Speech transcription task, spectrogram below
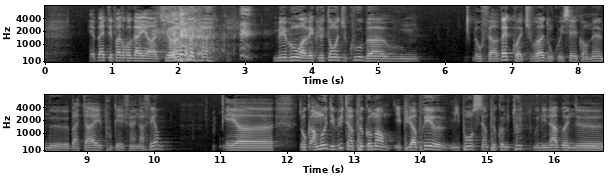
eh ben t'es pas trop gaillard tu vois mais bon avec le temps du coup ben on, on fait avec quoi tu vois. Donc on essaye quand même euh, bataille pour gagner une affaire. Et euh, donc un mot au début t'es un peu comment et puis après euh, m'y c'est un peu comme tout. On est là bonne euh,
